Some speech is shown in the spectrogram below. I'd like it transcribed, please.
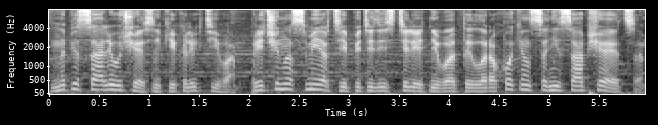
Написали участники коллектива. Причина Причина смерти 50-летнего Тейлора Хокинса не сообщается.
